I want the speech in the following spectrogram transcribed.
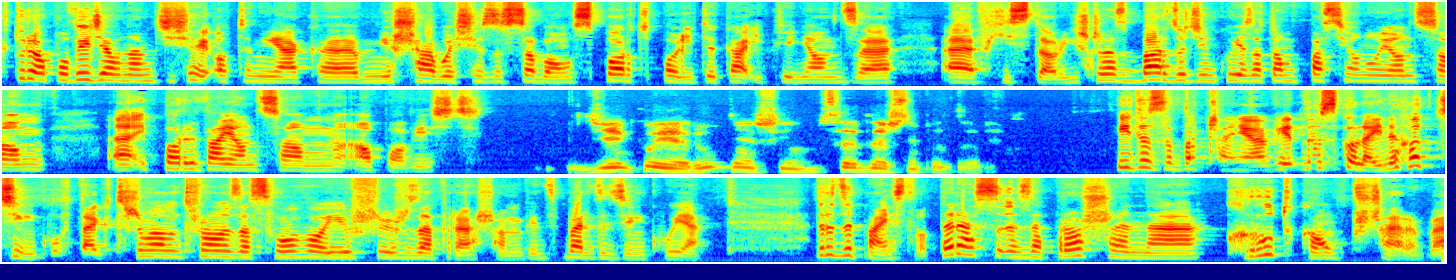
który opowiedział nam dzisiaj o tym, jak mieszały się ze sobą sport, polityka i pieniądze w historii. Jeszcze raz bardzo dziękuję za tą pasjonującą i porywającą opowieść. Dziękuję również i serdecznie pozdrawiam. I do zobaczenia w jednym z kolejnych odcinków. Tak, trzymam, trzymam za słowo i już, już zapraszam, więc bardzo dziękuję. Drodzy Państwo, teraz zaproszę na krótką przerwę,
